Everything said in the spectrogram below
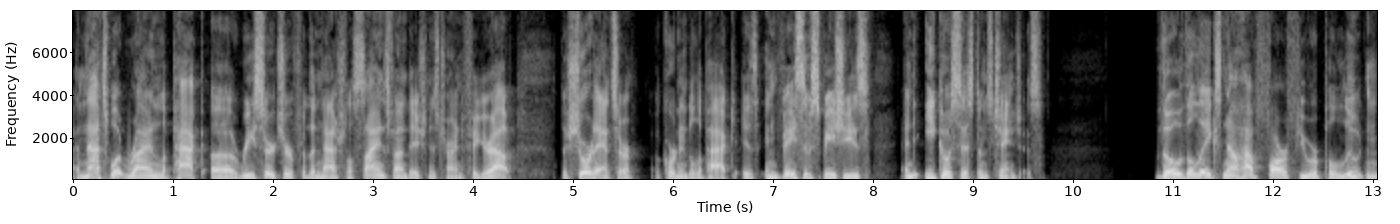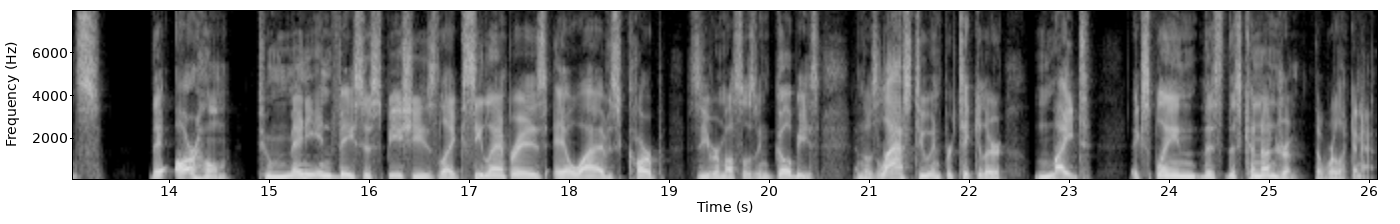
And that's what Ryan Lepak, a researcher for the National Science Foundation, is trying to figure out. The short answer, according to Lepak, is invasive species and ecosystems changes. Though the lakes now have far fewer pollutants, they are home to many invasive species like sea lampreys, alewives, carp, zebra mussels, and gobies. And those last two in particular might explain this, this conundrum that we're looking at.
